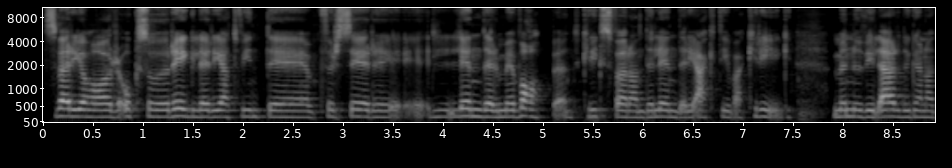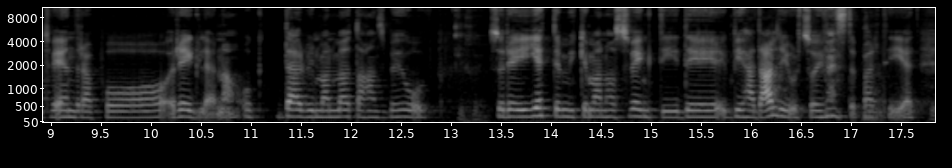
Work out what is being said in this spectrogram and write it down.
Sverige har också regler i att vi inte förser eh, länder med vapen, krigsförande länder i aktiva krig. Mm. Men nu vill Erdogan att vi ändrar på reglerna och där vill man möta hans behov. Så det är jättemycket man har svängt i. Det, vi hade aldrig gjort så i Vänsterpartiet. Ja,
